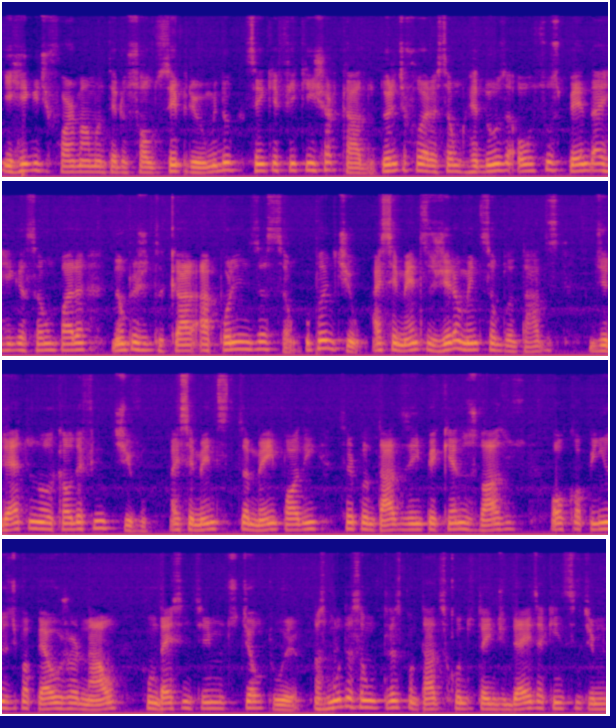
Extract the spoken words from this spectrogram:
Irrigue de forma a manter o solo sempre úmido, sem que fique encharcado. Durante a floração, reduza ou suspenda a irrigação para não prejudicar a polinização. O plantio. As sementes geralmente são plantadas direto no local definitivo. As sementes também podem ser plantadas em pequenos vasos ou copinhos de papel jornal com 10 cm de altura. As mudas são transplantadas quando têm de 10 a 15 cm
